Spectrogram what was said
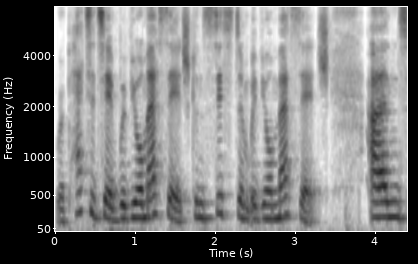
repetitive with your message, consistent with your message. And,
